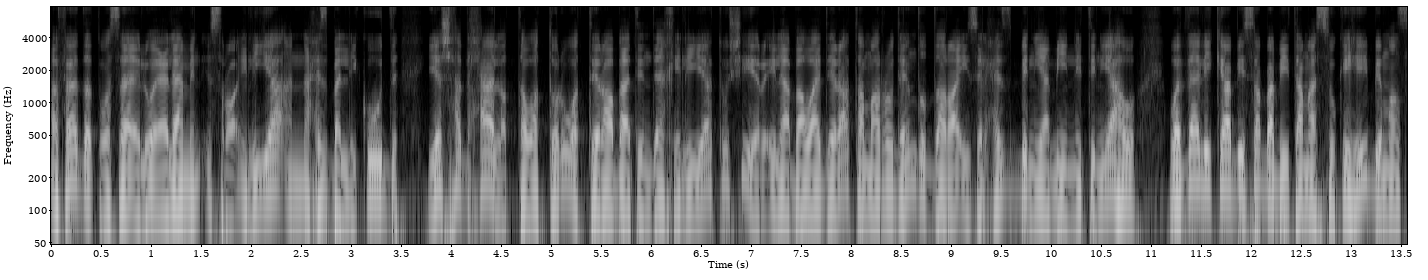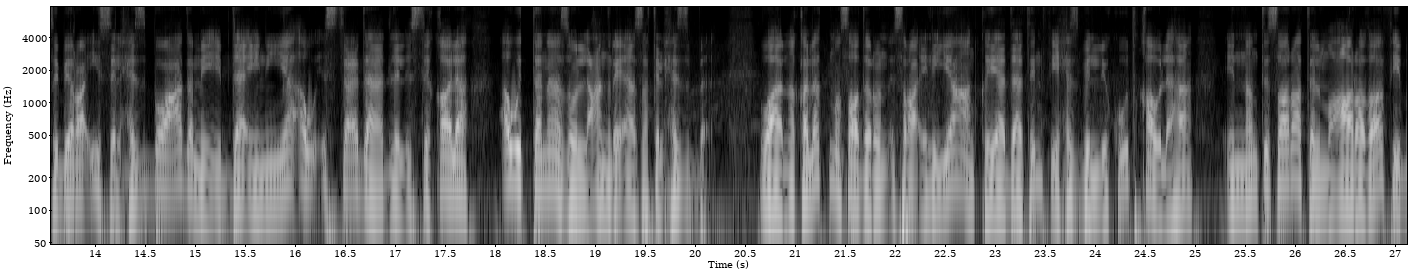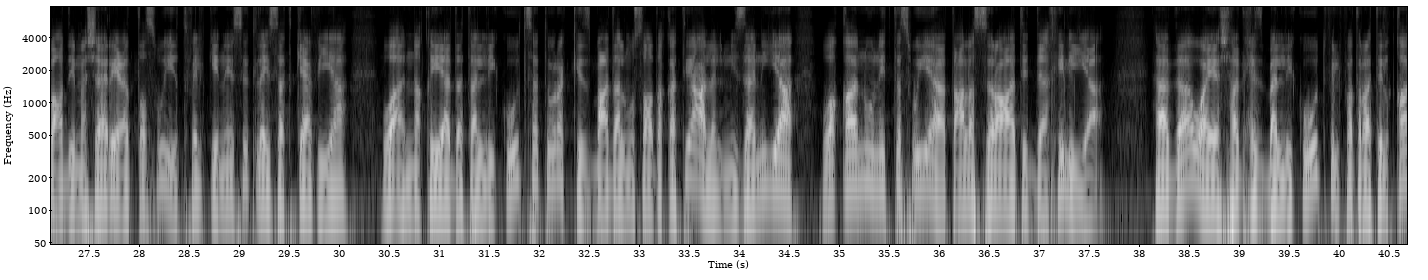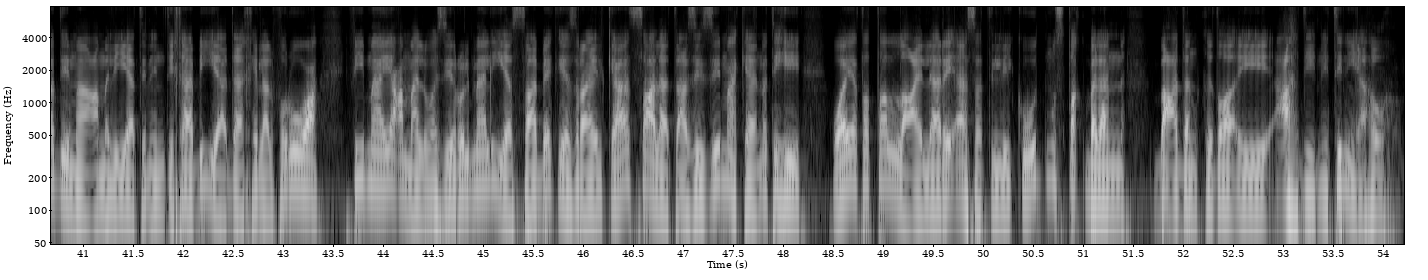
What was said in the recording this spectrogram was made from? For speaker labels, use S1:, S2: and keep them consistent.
S1: أفادت وسائل إعلام إسرائيلية أن حزب الليكود يشهد حالة توتر واضطرابات داخلية تشير إلى بوادر تمرد ضد رئيس الحزب بنيامين نتنياهو وذلك بسبب تمسكه بمنصب رئيس الحزب وعدم إبداء نية أو استعداد للاستقالة أو التنازل عن رئاسة الحزب. ونقلت مصادر إسرائيلية عن قيادات في حزب الليكود قولها إن انتصارات المعارضة في بعض مشاريع التصويت في الكنيست ليست كافية وأن قيادة الليكود ستركز بعد المصادقة على الميزانية وقانون التسويات على الصراعات الداخلية. هذا ويشهد حزب الليكود في الفترة القادمة عمليات انتخابية داخل الفروع فيما يعمل وزير المالية السابق إسرائيل كاتس على تعزيز مكانته ويتطلع إلى رئاسة الليكود مستقبلا بعد انقضاء عهد نتنياهو.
